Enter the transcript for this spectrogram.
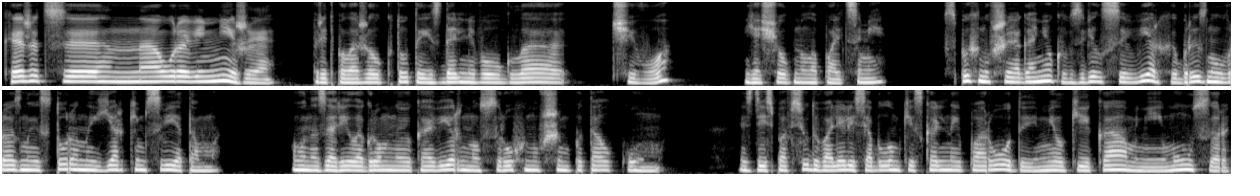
«Кажется, на уровень ниже», — предположил кто-то из дальнего угла... «Чего?» Я щелкнула пальцами. Вспыхнувший огонек взвился вверх и брызнул в разные стороны ярким светом. Он озарил огромную каверну с рухнувшим потолком. Здесь повсюду валялись обломки скальной породы, мелкие камни и мусор,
